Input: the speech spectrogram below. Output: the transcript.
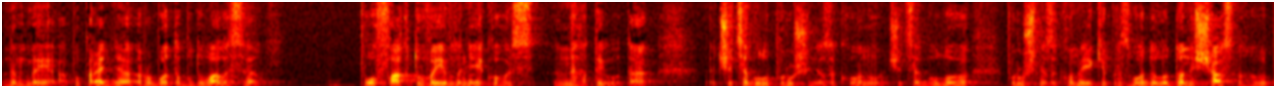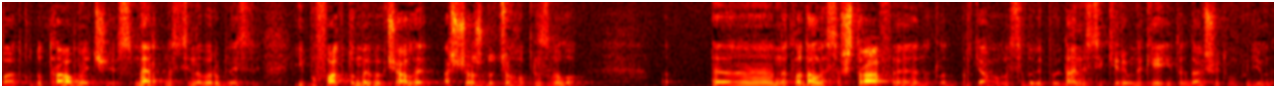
не ми, а попередня робота будувалася по факту виявлення якогось негативу, так? Чи це було порушення закону, чи це було порушення закону, яке призводило до нещасного випадку, до травми чи смертності на виробництві. І по факту ми вивчали, а що ж до цього призвело. Е, накладалися штрафи, наклад... притягувалися до відповідальності керівники і так далі, і тому подібне.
